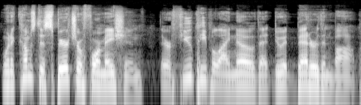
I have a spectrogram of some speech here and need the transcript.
when it comes to spiritual formation, there are few people I know that do it better than Bob.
